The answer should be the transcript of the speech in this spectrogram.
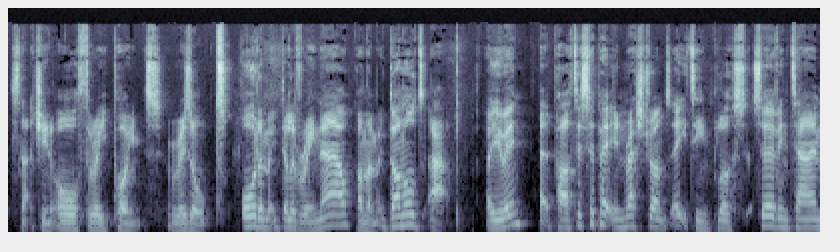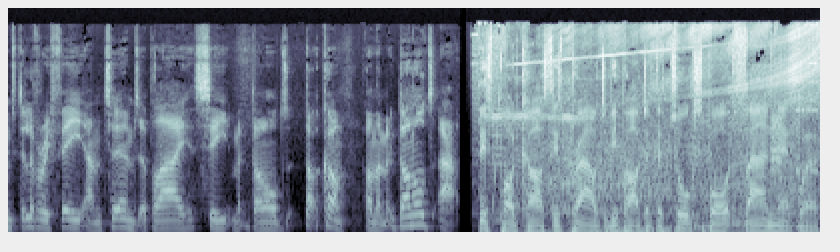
snatching all three points. Result. Order McDelivery now on the McDonald's app. Are you in? At participating restaurants 18 plus, serving times, delivery fee and terms apply. See mcdonalds.com on the McDonald's app. This podcast is proud to be part of the TalkSport Fan Network.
